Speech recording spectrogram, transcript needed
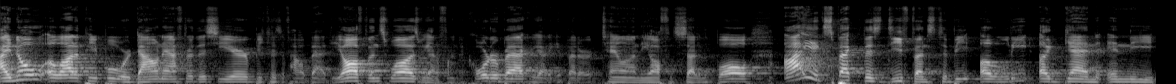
I know a lot of people were down after this year because of how bad the offense was. We got to find a quarterback. We got to get better talent on the offense side of the ball. I expect this defense to be elite again in the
